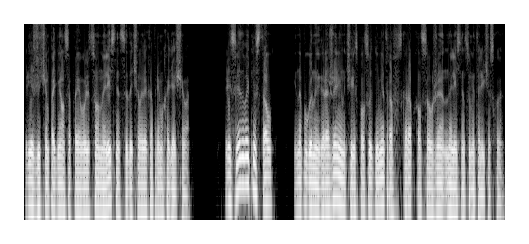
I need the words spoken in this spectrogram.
прежде чем поднялся по эволюционной лестнице до человека прямоходящего. Преследовать не стал, и напуганный горожанин через полсотни метров скарабкался уже на лестницу металлическую.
